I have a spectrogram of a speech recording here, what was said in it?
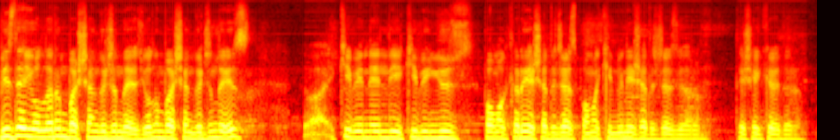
Biz de yolların başlangıcındayız, yolun başlangıcındayız. 2050-2100 pamakları yaşatacağız, pamak kimliğini yaşatacağız diyorum. Teşekkür ederim.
